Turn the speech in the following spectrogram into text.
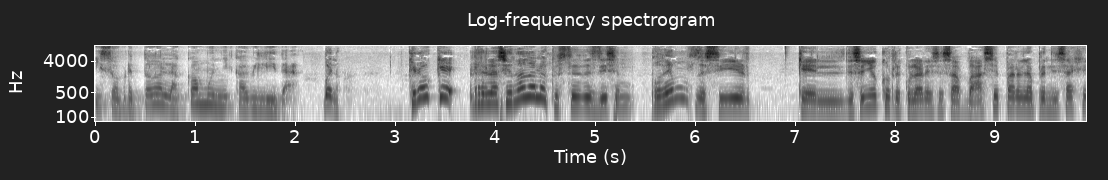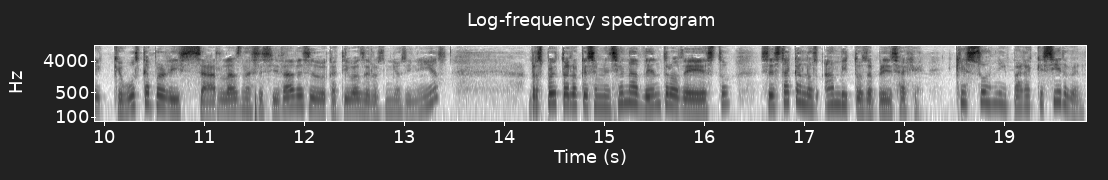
y sobre todo la comunicabilidad. Bueno, creo que relacionado a lo que ustedes dicen, podemos decir que el diseño curricular es esa base para el aprendizaje que busca priorizar las necesidades educativas de los niños y niñas. Respecto a lo que se menciona dentro de esto, se destacan los ámbitos de aprendizaje. ¿Qué son y para qué sirven?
